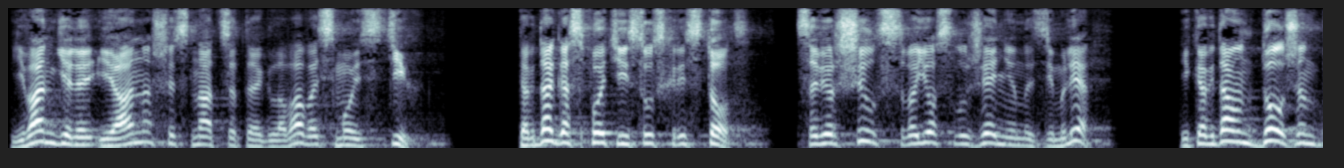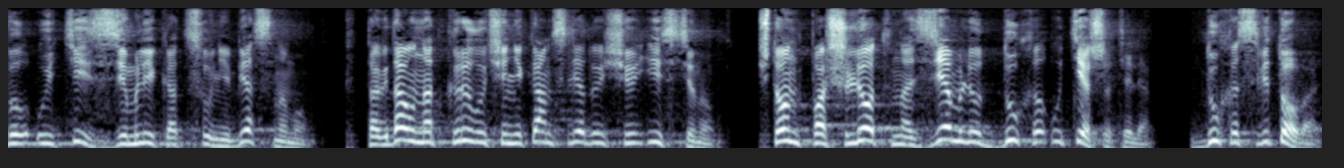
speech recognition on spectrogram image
Евангелие Иоанна, 16 глава, 8 стих. Когда Господь Иисус Христос совершил свое служение на земле, и когда он должен был уйти с земли к Отцу Небесному, тогда он открыл ученикам следующую истину, что он пошлет на землю Духа Утешителя, Духа Святого,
